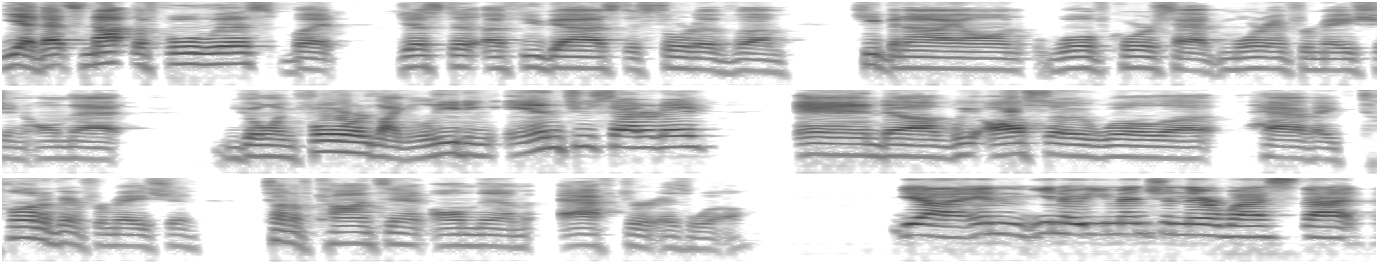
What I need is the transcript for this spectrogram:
yeah, that's not the full list, but just a, a few guys to sort of um, keep an eye on. We'll, of course, have more information on that going forward, like leading into Saturday. And uh, we also will uh, have a ton of information, ton of content on them after as well. Yeah, and you know, you mentioned there, Wes, that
